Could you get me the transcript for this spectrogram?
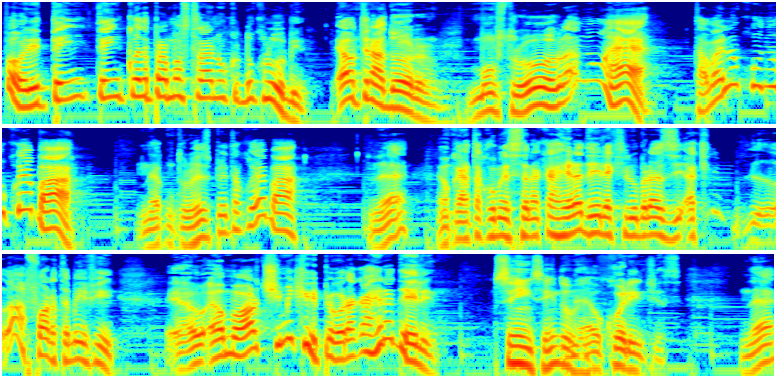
pô, ele tem, tem coisa para mostrar no, no clube. É um treinador monstruoso? Não é. Tava ali no, no Cuiabá, né? Com todo respeito a Cuiabá, né? É um cara que tá começando a carreira dele aqui no Brasil. Aqui, lá fora também, enfim. É, é o maior time que ele pegou na carreira dele. Sim, sem dúvida. Né, o Corinthians, né?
